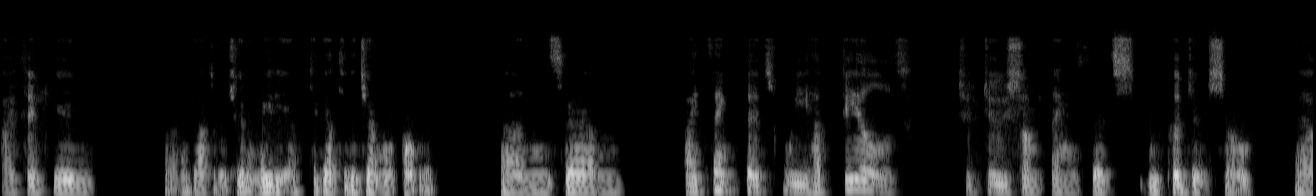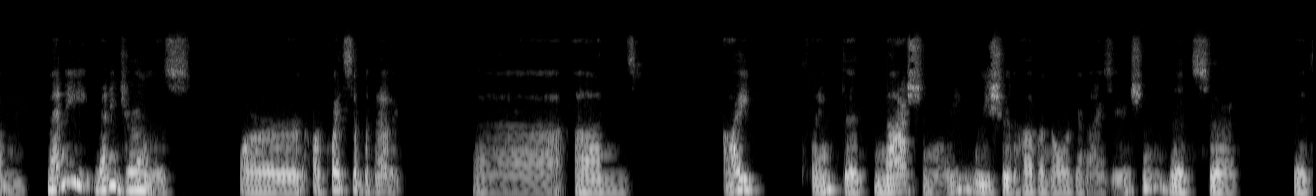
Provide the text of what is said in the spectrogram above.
I think you, I think you have to go through the media to get to the general public. And um, I think that we have failed to do some things that we could do. So um, many many journalists are are quite sympathetic, uh, and I think that nationally we should have an organisation that uh, that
